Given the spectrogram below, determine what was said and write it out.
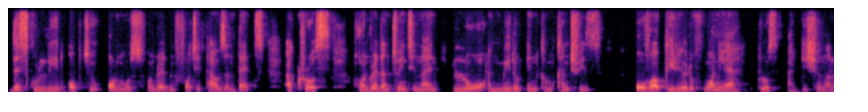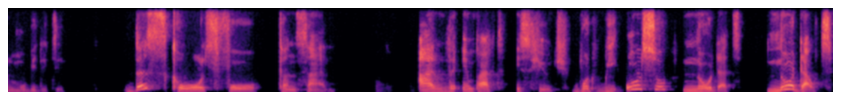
this could lead up to almost 140,000 deaths across 129 low and middle income countries over a period of one year plus additional morbidity. This calls for concern and the impact is huge. But we also know that, no doubt,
